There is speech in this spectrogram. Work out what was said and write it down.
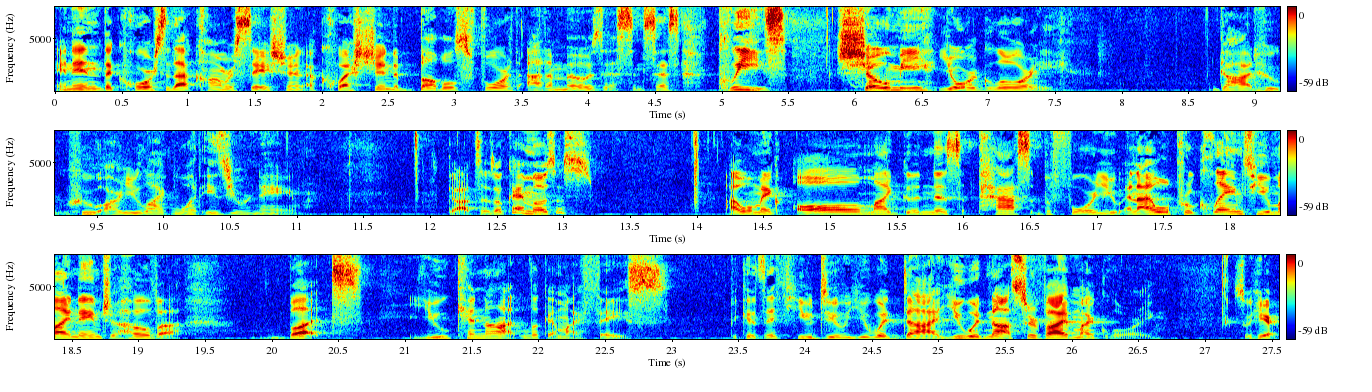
And in the course of that conversation, a question bubbles forth out of Moses and says, Please show me your glory. God, who, who are you like? What is your name? God says, Okay, Moses, I will make all my goodness pass before you, and I will proclaim to you my name, Jehovah. But you cannot look at my face because if you do, you would die. You would not survive my glory. So here,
